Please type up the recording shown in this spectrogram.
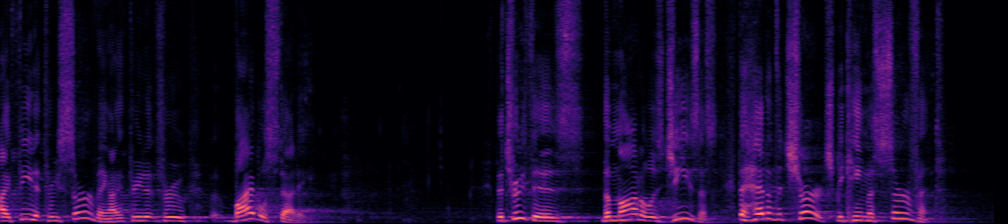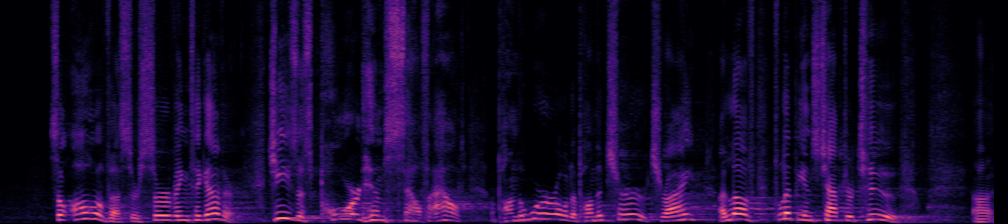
I feed it through serving, I feed it through Bible study. The truth is, the model is Jesus. The head of the church became a servant. So all of us are serving together. Jesus poured himself out upon the world, upon the church, right? I love Philippians chapter 2. Uh,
